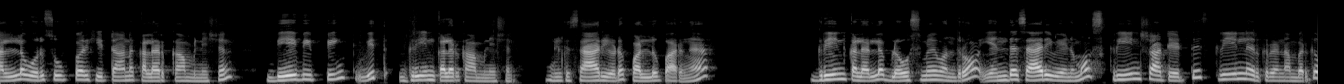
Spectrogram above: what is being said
நல்ல ஒரு சூப்பர் ஹிட்டான colour combination baby pink with green colour combination உங்களுக்கு சாரியோட பல்லு பாருங்கள் க்ரீன் கலரில் ப்ளவுஸுமே வந்துடும் எந்த சாரீ வேணுமோ ஸ்க்ரீன்ஷாட் எடுத்து ஸ்க்ரீனில் இருக்கிற நம்பருக்கு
